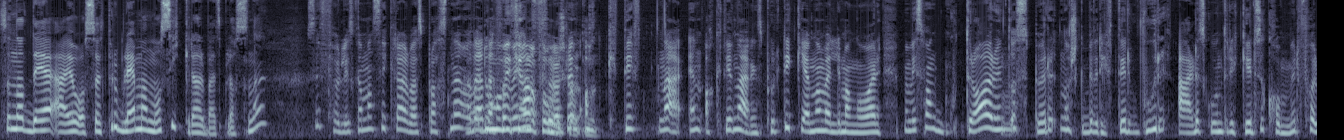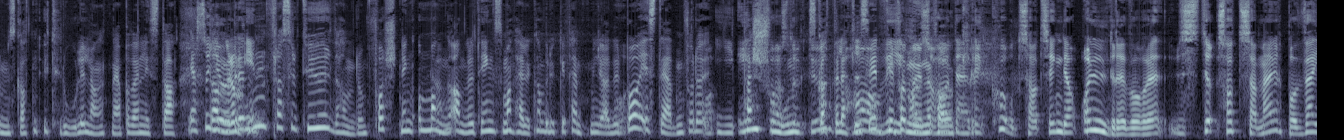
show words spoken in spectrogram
Sånn at det er jo også et problem. Man må sikre arbeidsplassene. Selvfølgelig skal man sikre arbeidsplassene. og Ja, Det er derfor vi vi har ført en aktiv, nei, en aktiv næringspolitikk gjennom veldig mange år. Men hvis man drar rundt og spør norske bedrifter hvor er det skoen trykker, så kommer formuesskatten utrolig langt ned på den lista. Ja, så det handler gjør om den- infrastruktur, det handler om forskning og mange andre ting som man heller kan bruke 15 milliarder på, istedenfor å gi personskattelettelser til formuende altså folk. hatt en rekordsatsing. Det har aldri vært satsa mer på vei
